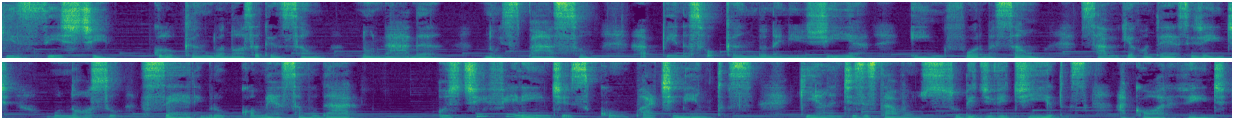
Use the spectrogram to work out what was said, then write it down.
que existe, colocando a nossa atenção no nada, no espaço, apenas focando na energia e informação. Sabe o que acontece, gente? O nosso cérebro começa a mudar. Os diferentes compartimentos que antes estavam subdivididos, agora, gente,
